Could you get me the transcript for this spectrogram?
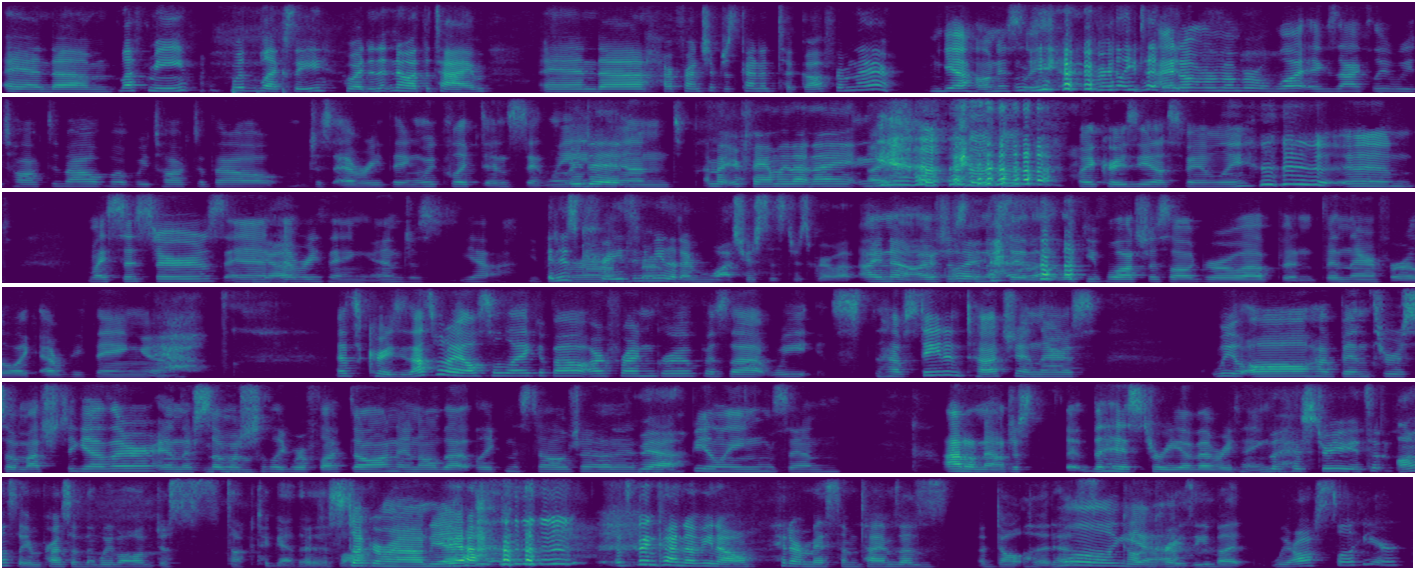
and um, left me with Lexi, who I didn't know at the time, and uh, our friendship just kind of took off from there. Yeah, honestly. Yeah, it really did. I don't remember what exactly we talked about, but we talked about just everything. We clicked instantly. did. And I met your family that night. I- yeah, my crazy ass family and my sisters and Yep. everything. And just, yeah. it is crazy to me that. I've watched your sisters grow up. I know. I was just Like- gonna say that. Like you've watched us all grow up and been there for like everything. Yeah. That's crazy. That's what I also like about our friend group is that we have stayed in touch and there's we all have been through so much together and there's so Mhm. much to like reflect on and all that like nostalgia and Yeah. feelings and I don't know, just uh, the history of everything. The history, it's honestly impressive that we've all just stuck together this Stuck long. around, yeah. it's been kind of you know hit or miss sometimes as adulthood has Well, gotten yeah. crazy but we're all still here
